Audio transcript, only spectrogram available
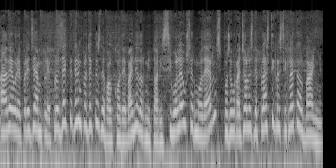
A veure, per exemple, projecte, tenen projectes de balcó, de bany, de dormitori. Si voleu ser moderns, poseu rajoles de plàstic reciclat al bany.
